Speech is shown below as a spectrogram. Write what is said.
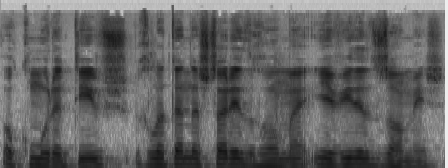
ou comemorativos, relatando a história de Roma e a vida dos homens.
